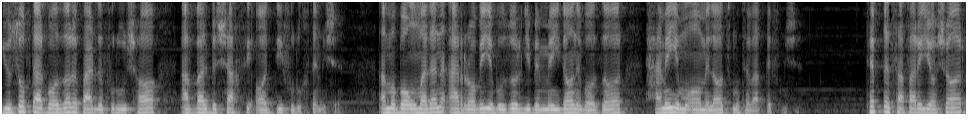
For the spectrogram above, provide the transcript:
یوسف در بازار پرده فروش ها اول به شخصی عادی فروخته میشه. اما با اومدن عرابه بزرگی به میدان بازار همه معاملات متوقف میشه. طبق سفر یاشار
